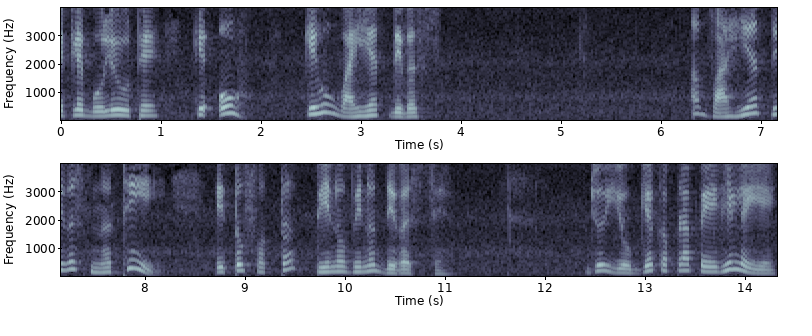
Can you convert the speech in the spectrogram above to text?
એટલે બોલી ઉઠે કે, ઓહ, કેવો વાહિયાત દિવસ. આ વાહિયાત દિવસ નથી, એ તો ફક્ત ભીનો ભીનો દિવસ છે. જો યોગ્ય કપડાં પહેરી લઈએ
